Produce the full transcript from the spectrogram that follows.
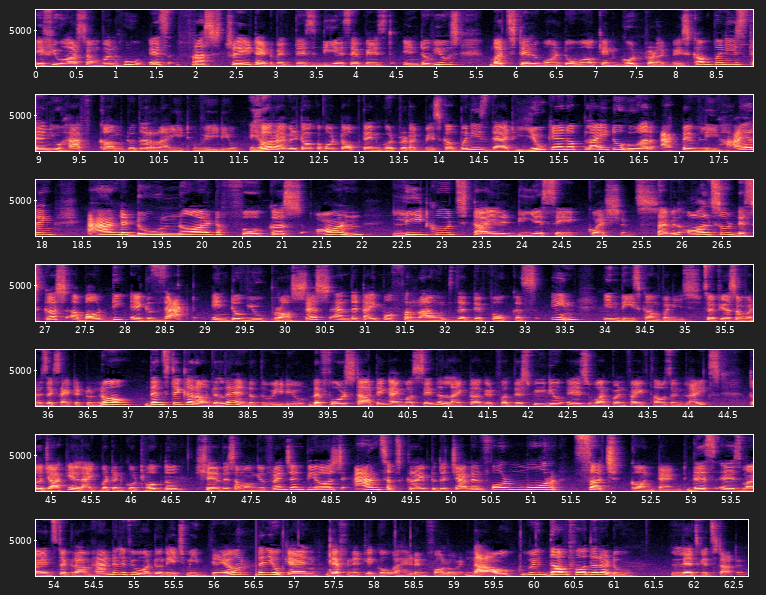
If you are someone who is frustrated with these DSA based interviews but still want to work in good product based companies, then you have come to the right video. Here I will talk about top 10 good product based companies that you can apply to who are actively hiring and do not focus on LeetCode style DSA questions. I will also discuss about the exact interview process and the type of rounds that they focus in in these companies. So if you're someone who's excited to know, then stick around till the end of the video. Before starting, I must say the like target for this video is 1.5 thousand likes. तो जाके like button को ठोक दो share this among your friends and piers and subscribe to the channel for more such content. This is my Instagram handle. If you want to reach me there, then you can definitely go ahead and follow it. Now, without further ado, let's get started.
